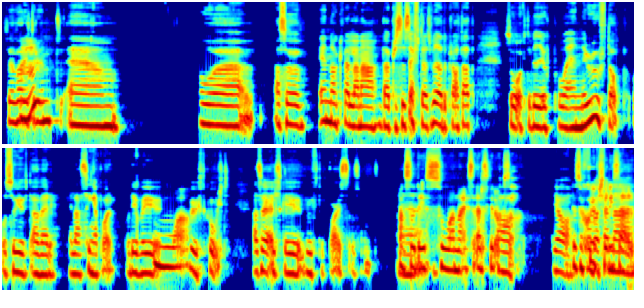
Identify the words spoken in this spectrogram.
Så jag har varit runt. ehm, och alltså en av kvällarna där precis efter att vi hade pratat så åkte vi upp på en rooftop och såg ut över hela Singapore. Och det var ju Wow. sjukt coolt. Alltså jag älskar ju rooftop bars och sånt. Alltså det är så nice, jag älskar det också. ja. Det är så och bara sjukt för det är känna, så här- ja,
